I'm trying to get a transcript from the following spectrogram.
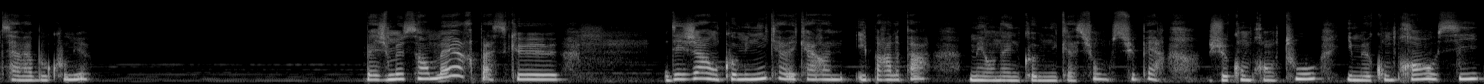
ça va beaucoup mieux. Ben, je me sens mère parce que déjà on communique avec Aaron. Il parle pas, mais on a une communication super. Je comprends tout, il me comprend aussi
